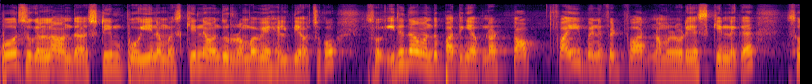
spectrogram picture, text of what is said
போர்ஸுகள்லாம் அந்த ஸ்டீம் போய் நம்ம ஸ்கின்னை வந்து ரொம்பவே ஹெல்த்தியாக வச்சுக்கும். ஸோ இதுதான் வந்து பார்த்திங்க அப்படின்னா டாப் ஃபைவ் பெனிஃபிட் ஃபார் நம்மளுடைய ஸ்கின்னுக்கு ஸோ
